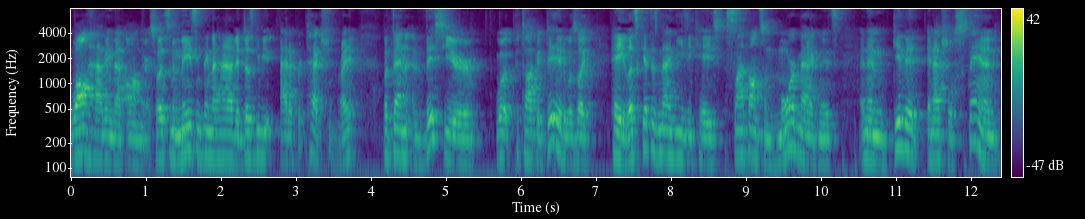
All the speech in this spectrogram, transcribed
while having that on there. So it's an amazing thing to have. It does give you added protection, right? But then this year, what Pitaka did was like, hey, let's get this MagEZ case, slap on some more magnets, and then give it an actual stand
